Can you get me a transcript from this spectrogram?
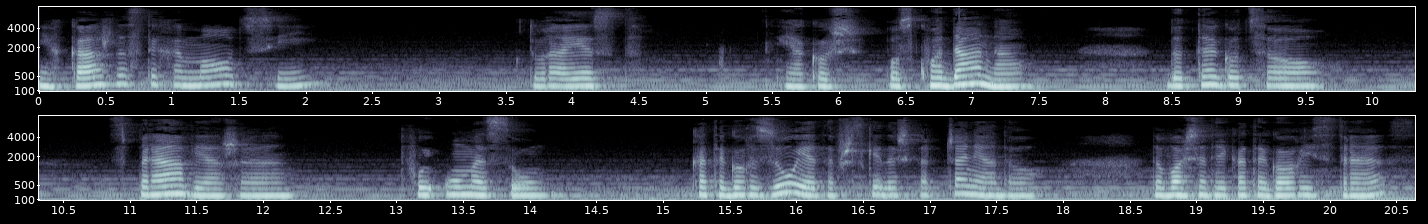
Niech każda z tych emocji, która jest jakoś poskładana do tego, co sprawia, że Twój umysł kategoryzuje te wszystkie doświadczenia do, do właśnie tej kategorii stres,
